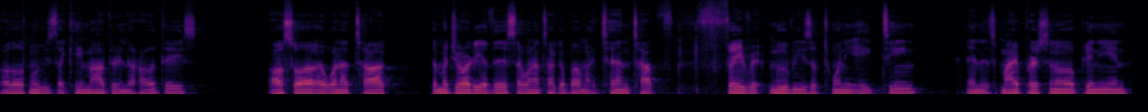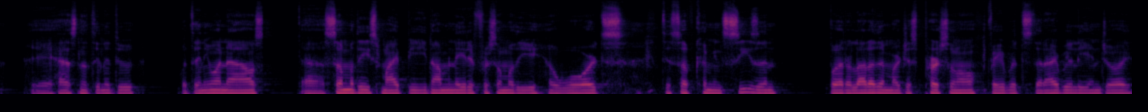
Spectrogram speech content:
all those movies that came out during the holidays. Also, I want to talk the majority of this. I want to talk about my 10 top favorite movies of 2018, and it's my personal opinion. It has nothing to do with anyone else. Uh, some of these might be nominated for some of the awards this upcoming season, but a lot of them are just personal favorites that I really enjoy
